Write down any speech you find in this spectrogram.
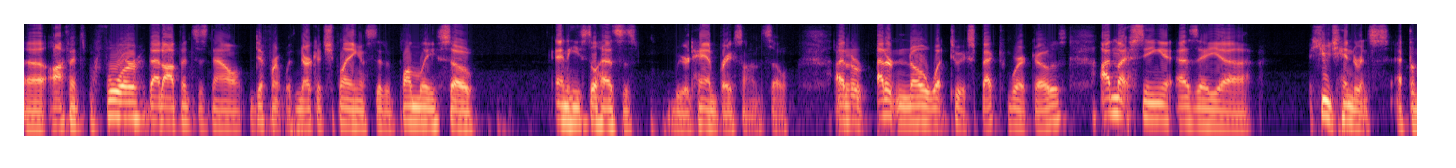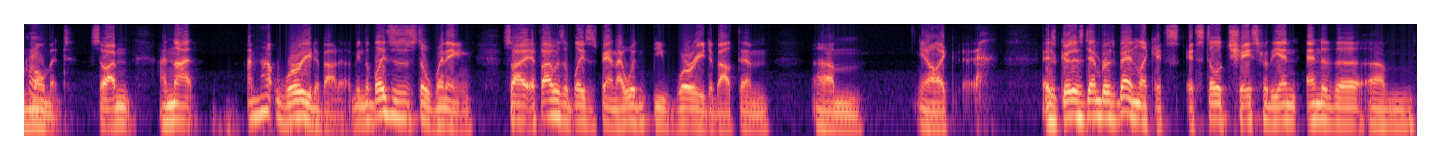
uh, offense before, that offense is now different with Nurkic playing instead of Plumlee. So, and he still has this weird hand brace on. So I don't I don't know what to expect where it goes. I'm not seeing it as a uh, huge hindrance at the Okay. moment. So I'm I'm not I'm not worried about it. I mean, the Blazers are still winning. So I, if I was a Blazers fan, I wouldn't be worried about them. Um, you know, like as good as Denver's been, like it's it's still a chase for the end end of the um,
